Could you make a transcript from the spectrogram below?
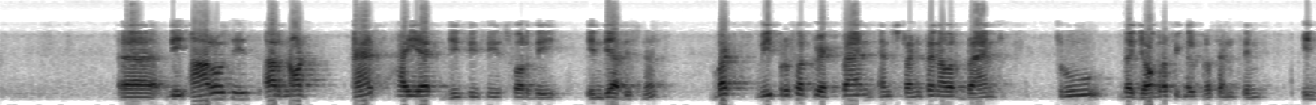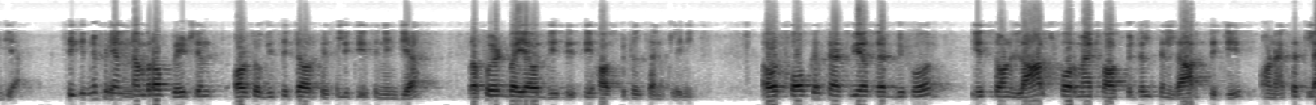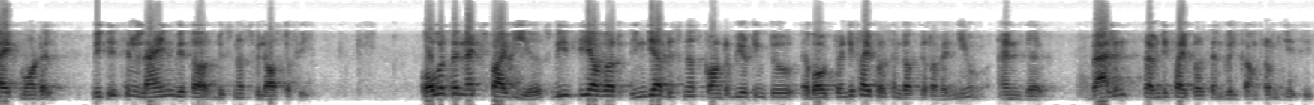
Uh, the ROCs are not as high as GCCs for the India business, but we prefer to expand and strengthen our brand through the geographical presence in India. Significant number of patients also visit our facilities in India, referred by our GCC hospitals and clinics. Our focus, as we have said before, is on large format hospitals in large cities on asset-light model, which is in line with our business philosophy. Over the next five years, we see our India business contributing to about 25% of the revenue and the balance 75% will come from GCC.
